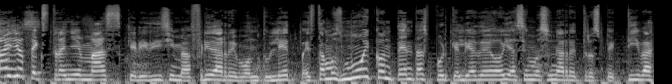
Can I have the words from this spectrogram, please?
Ay, yo te extrañé más, queridísima Frida Rebontulet. Estamos muy contentas porque el día de hoy hacemos una retrospectiva.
